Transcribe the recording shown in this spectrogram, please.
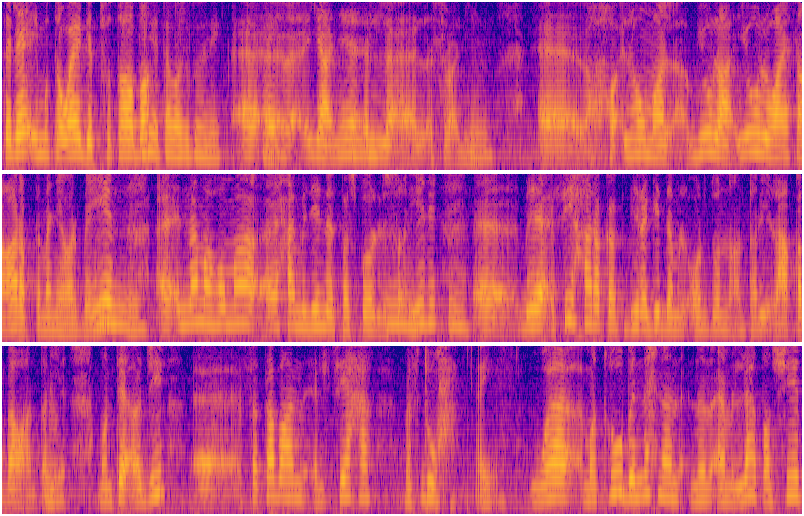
تلاقي متواجد في طابة. بيتواجدوا هناك. آه، آه، يعني ال- الإسرائيليين. آه، اللي هم بيقولوا يقولوا إحنا عرب 48 آه، إنما هم حاملين الباسبور الإسرائيلي. في حركة كبيرة جدا من الأردن عن طريق العقبة وعن طريق المنطقة دي. فطبعا السياحة مفتوحة. أيوه. ومطلوب إن إحنا نعمل لها تنشيط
